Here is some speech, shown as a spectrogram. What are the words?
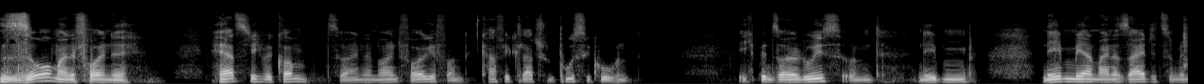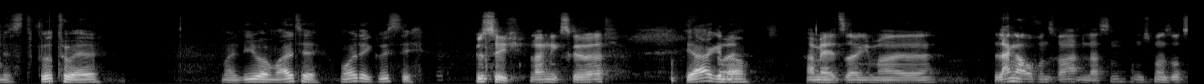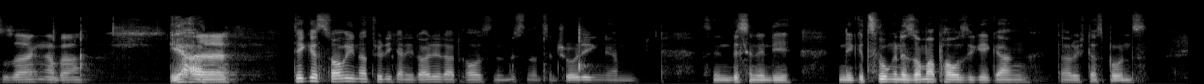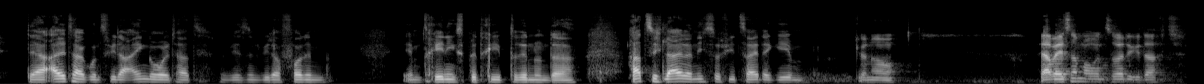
So, meine Freunde, herzlich willkommen zu einer neuen Folge von Kaffee, Klatsch und Pustekuchen. Ich bin Säuer Luis und neben, neben mir an meiner Seite, zumindest virtuell, mein lieber Malte. Malte, grüß dich. Grüß dich, lang nichts gehört. Ja, genau. Aber haben wir jetzt, sage ich mal, lange auf uns warten lassen, um es mal so zu sagen, aber Ja, äh, dicke Sorry natürlich an die Leute da draußen. Wir müssen uns entschuldigen. Ähm, sind ein bisschen in die, in die gezwungene Sommerpause gegangen, dadurch, dass bei uns der Alltag uns wieder eingeholt hat. Wir sind wieder voll im, im Trainingsbetrieb drin und da hat sich leider nicht so viel Zeit ergeben. genau. Ja, aber jetzt haben wir uns heute gedacht,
